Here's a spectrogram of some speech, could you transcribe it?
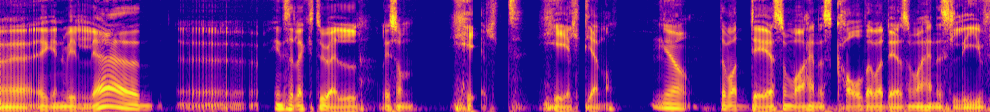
eh, egen vilje eh, intellektuell, liksom helt, helt gjennom. Ja. Det var det som var hennes kall, det var det som var hennes liv.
